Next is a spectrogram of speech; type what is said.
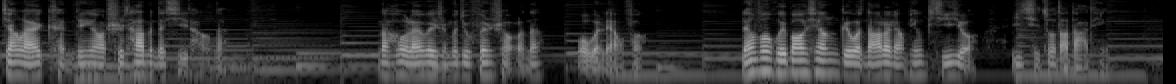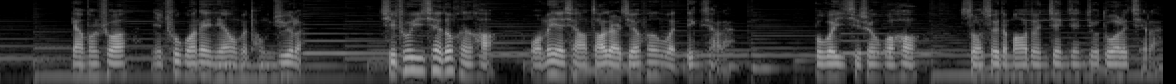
将来肯定要吃他们的喜糖的。那后来为什么就分手了呢？我问梁峰。梁峰回包厢给我拿了两瓶啤酒，一起坐到大厅。梁峰说：“你出国那年我们同居了。”起初一切都很好，我们也想早点结婚稳定下来。不过一起生活后，琐碎的矛盾渐渐就多了起来。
